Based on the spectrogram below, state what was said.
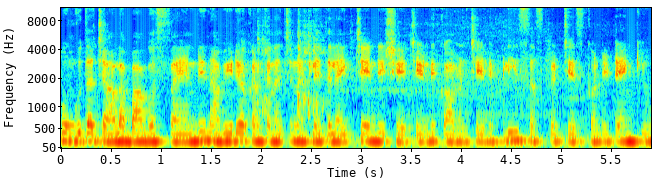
పొంగుతా చాలా బాగా వస్తాయండి. నా వీడియో కనుక నచ్చినట్లయితే లైక్ చేయండి షేర్ చేయండి కామెంట్ చేయండి. ప్లీజ్ సబ్స్క్రైబ్ చేసుకోండి. Thank you.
